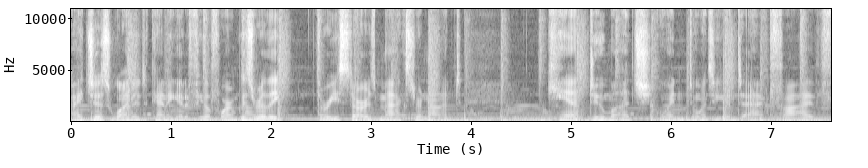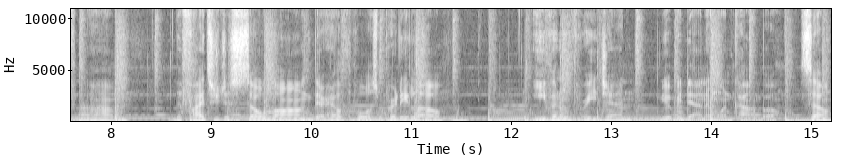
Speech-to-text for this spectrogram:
I just wanted to kind of get a feel for him because really three stars maxed or not can't do much when once you get into Act Five. Um, the fights are just so long, their health pool is pretty low. Even with regen, you'll be down in one combo. So,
